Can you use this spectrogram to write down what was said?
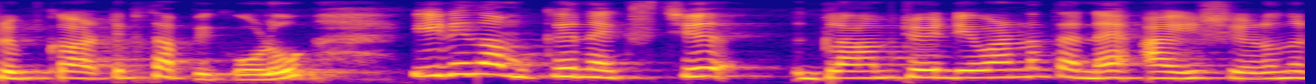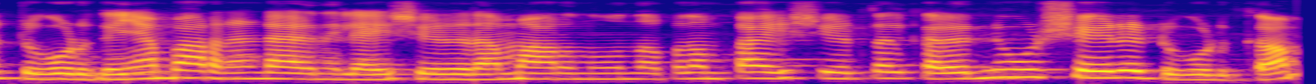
ഫ്ലിപ്കാർട്ടിൽ തപ്പിക്കോളൂ. ഇനി നമുക്ക് നെക്സ്റ്റ് ഗ്ലാം ട്വന്റി വണ്ണിൽ തന്നെ ഐ ഷെയ്ഡ് ഒന്ന് ഇട്ട് കൊടുക്കുക ഞാൻ പറഞ്ഞിട്ടുണ്ടായിരുന്നില്ല ഐ ഷെയ്ഡ് ഇടാൻ മറന്നു എന്ന്? അപ്പോൾ നമുക്ക് ഐ ഷെയ്ഡ് തൽക്കാലം ന്യൂ ഷെയ്ഡ് ഇട്ട് കൊടുക്കാം.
